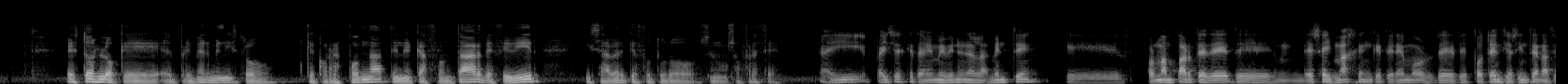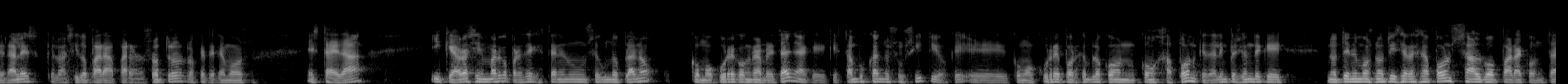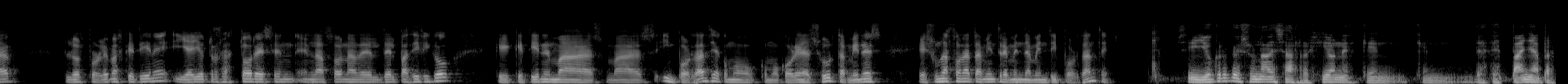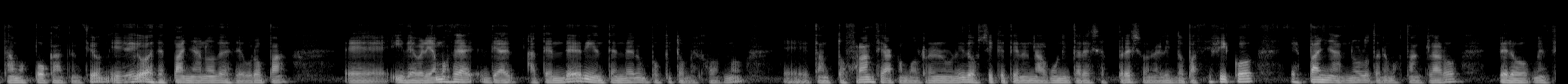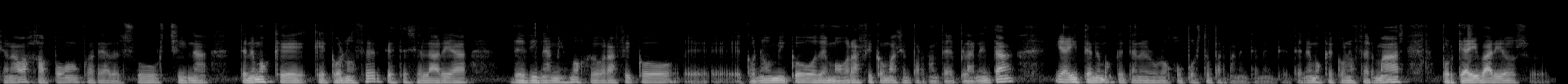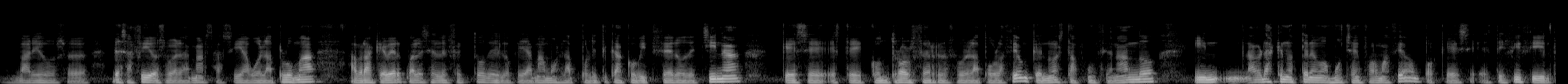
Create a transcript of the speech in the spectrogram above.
Esto es lo que el primer ministro que corresponda tiene que afrontar, decidir y saber qué futuro se nos ofrece. Hay países que también me vienen a la mente que forman parte de, esa imagen que tenemos de, potencias internacionales, que lo han sido para, para nosotros, los que tenemos esta edad, y que ahora, sin embargo, parece que están en un segundo plano, como ocurre con Gran Bretaña, que, están buscando su sitio, que, eh, como ocurre, por ejemplo, con, con, Japón, que da la impresión de que no tenemos noticias de Japón, salvo para contar los problemas que tiene, y hay otros actores en, en la zona del, del Pacífico que, que, tienen más, más importancia, como, como Corea del Sur. También es, es una zona también tremendamente importante. Sí, yo creo que es una de esas regiones que, que desde España prestamos poca atención. Y digo desde España, no desde Europa eh, y deberíamos de, atender y entender un poquito mejor, ¿no? Eh, tanto Francia como el Reino Unido sí que tienen algún interés expreso en el Indo-Pacífico, España no lo tenemos tan claro, pero mencionaba Japón, Corea del Sur, China, tenemos que, que conocer que este es el área de dinamismo geográfico, eh, económico o demográfico más importante del planeta y ahí tenemos que tener un ojo puesto permanentemente. Tenemos que conocer más porque hay varios, varios eh, desafíos sobre la marcha, así abuela pluma. Habrá que ver cuál es el efecto de lo que llamamos la política COVID-0 de China, que es eh, este control férreo sobre la población que no está funcionando y la verdad es que no tenemos mucha información porque es, es difícil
